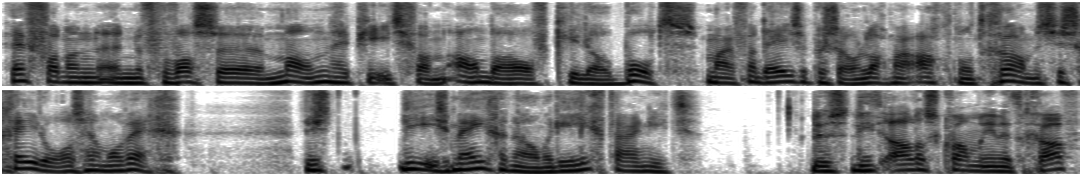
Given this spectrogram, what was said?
Van een, een, volwassen man heb je iets van anderhalf kilo bot. Maar van deze persoon lag maar 800 gram. Zijn schedel was helemaal weg. Dus die is meegenomen, die ligt daar niet. Dus niet alles kwam in het graf.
